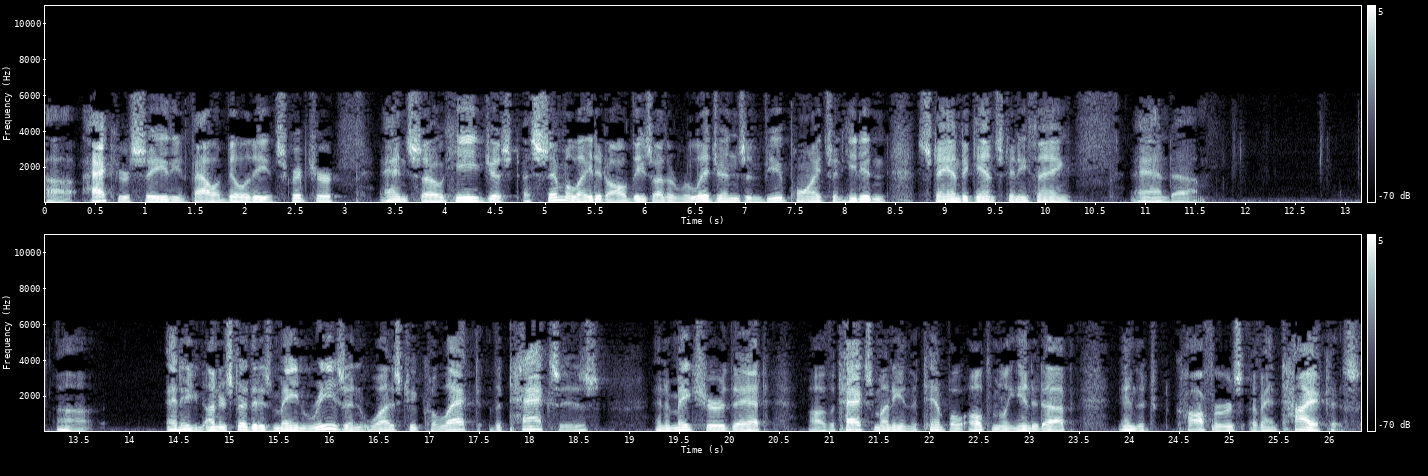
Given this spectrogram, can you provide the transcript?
uh, accuracy, the infallibility of Scripture, and so he just assimilated all these other religions and viewpoints, and he didn't stand against anything, and uh, uh, and he understood that his main reason was to collect the taxes and to make sure that uh, the tax money in the temple ultimately ended up in the coffers of Antiochus.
